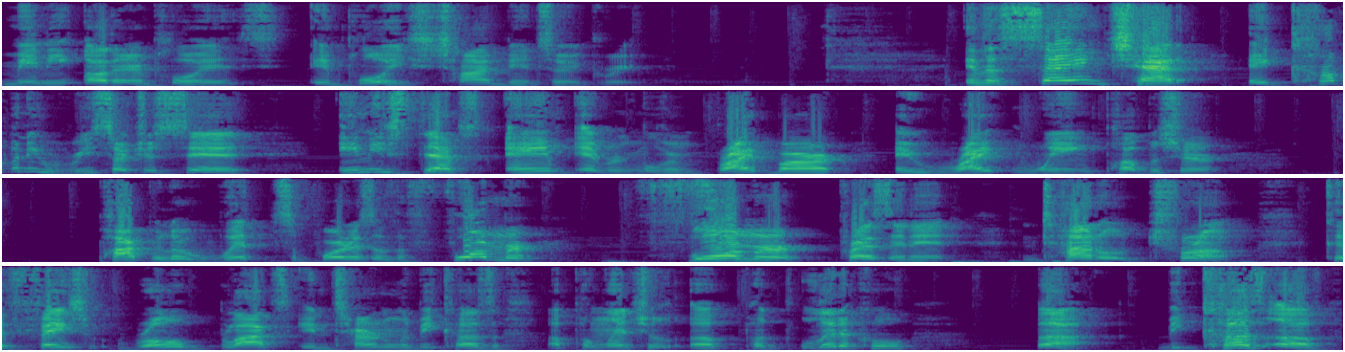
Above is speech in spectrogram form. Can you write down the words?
many other employees employees chimed in to agree. In the same chat, a company researcher said any steps aimed at removing Breitbart, a right wing publisher popular with supporters of the former former president Donald Trump, could face roadblocks internally because of potential of political uh, because of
